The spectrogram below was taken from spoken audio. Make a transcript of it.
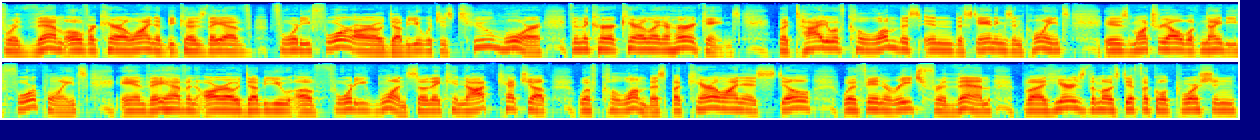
for them over Carolina because they have 44 ROW, which is two more than the Carolina Hurricanes. But tied with Columbus in the standings and points is Montreal with 94 points, and they have an ROW of 41. So they cannot catch up with Columbus, but Carolina is still within reach for them. But here's the most difficult portion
